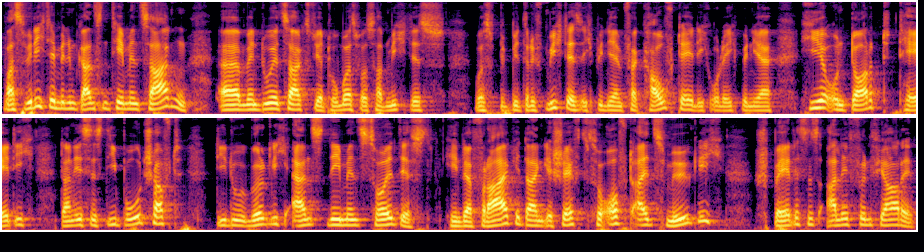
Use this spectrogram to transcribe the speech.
Was will ich denn mit dem ganzen Themen sagen? Äh, wenn du jetzt sagst, ja Thomas, was hat mich das, was betrifft mich das? Ich bin ja im Verkauf tätig oder ich bin ja hier und dort tätig, dann ist es die Botschaft, die du wirklich ernst nehmen solltest. Hinterfrage dein Geschäft so oft als möglich, spätestens alle fünf Jahre.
